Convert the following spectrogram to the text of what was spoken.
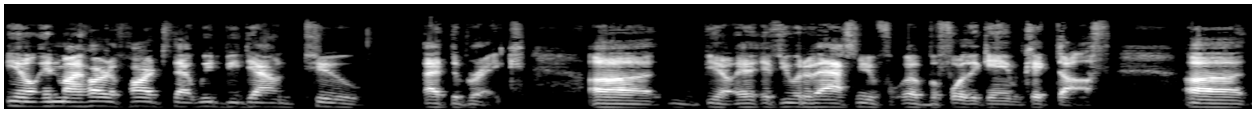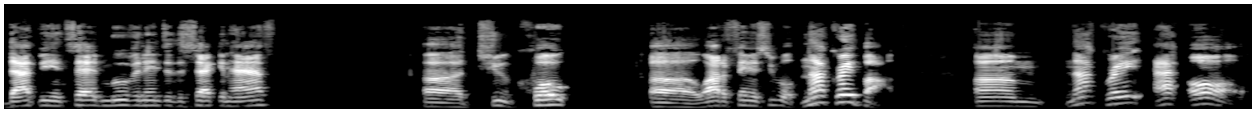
you know, in my heart of hearts, that we'd be down two at the break. Uh, you know, if you would have asked me before, uh, before the game kicked off. Uh, that being said, moving into the second half, uh, to quote uh, a lot of famous people, not great, Bob. Um, not great at all.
